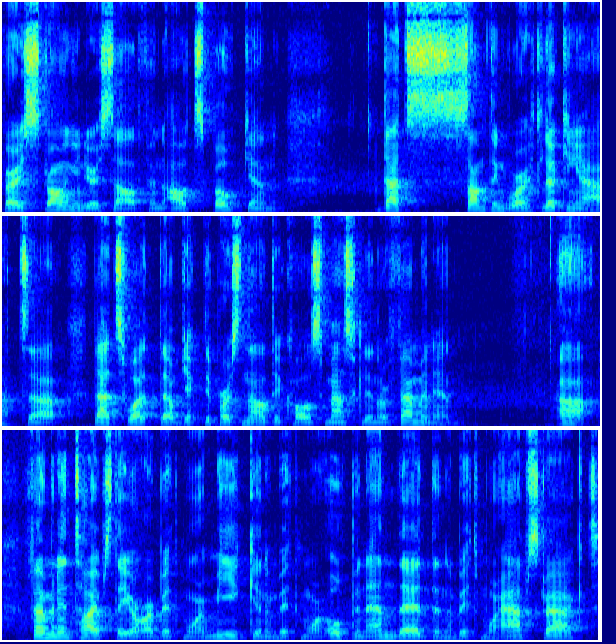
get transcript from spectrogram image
very strong in yourself and outspoken, that's something worth looking at. Uh, that's what the objective personality calls masculine or feminine. Uh, feminine types, they are a bit more meek and a bit more open-ended and a bit more abstract,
